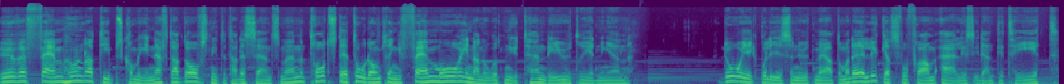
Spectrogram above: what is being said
Över 500 tips kom in efter att avsnittet hade sänts men trots det tog det omkring fem år innan något nytt hände i utredningen. Då gick polisen ut med att de hade lyckats få fram Alice identitet.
